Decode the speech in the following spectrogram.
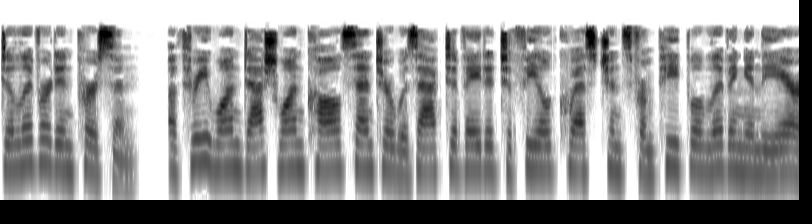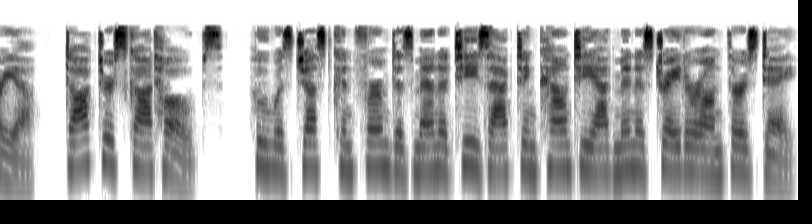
delivered in person. A 31-1 call center was activated to field questions from people living in the area. Dr. Scott Hopes, who was just confirmed as Manatee's acting county administrator on Thursday,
